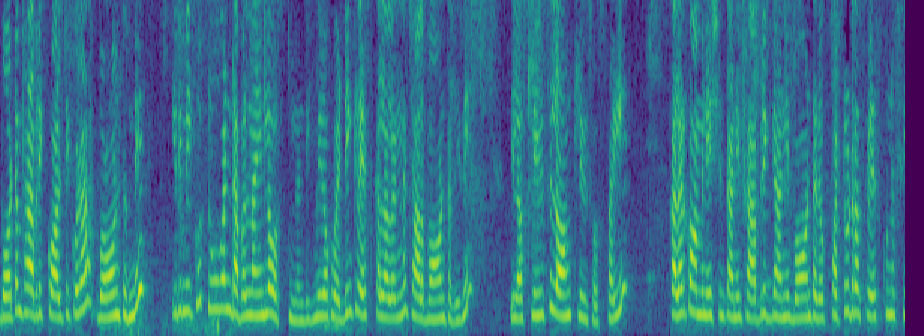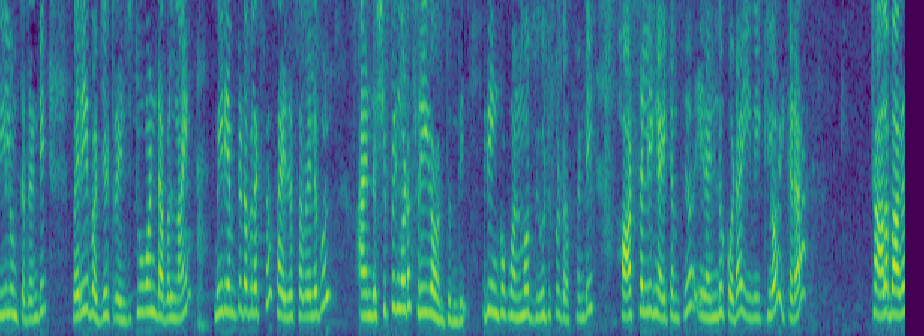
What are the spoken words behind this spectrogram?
బాటమ్ ఫ్యాబ్రిక్ క్వాలిటీ కూడా బాగుంటుంది. ఇది మీకు టూ వన్ డబల్ నైన్లో వస్తుందండి. మీరు ఒక వెడ్డింగ్కి వేసుకెళ్ళాలన్నా చాలా బాగుంటుంది ఇది. ఇలా స్లీవ్స్ లాంగ్ స్లీవ్స్ వస్తాయి. కలర్ కాంబినేషన్ కానీ ఫ్యాబ్రిక్ కానీ బాగుంటుంది. ఒక పట్టు డ్రెస్ వేసుకున్న ఫీల్ ఉంటుందండి. Very budget range two one double nine medium to double XL sizes available and shipping కూడా ఫ్రీగా ఉంటుంది. ఇది ఇంకొక వన్ మోర్ బ్యూటిఫుల్ డ్రెస్ అండి. హాట్ సెల్లింగ్ ఐటమ్స్ ఈ రెండు కూడా ఈ వీక్లో ఇక్కడ చాలా బాగా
